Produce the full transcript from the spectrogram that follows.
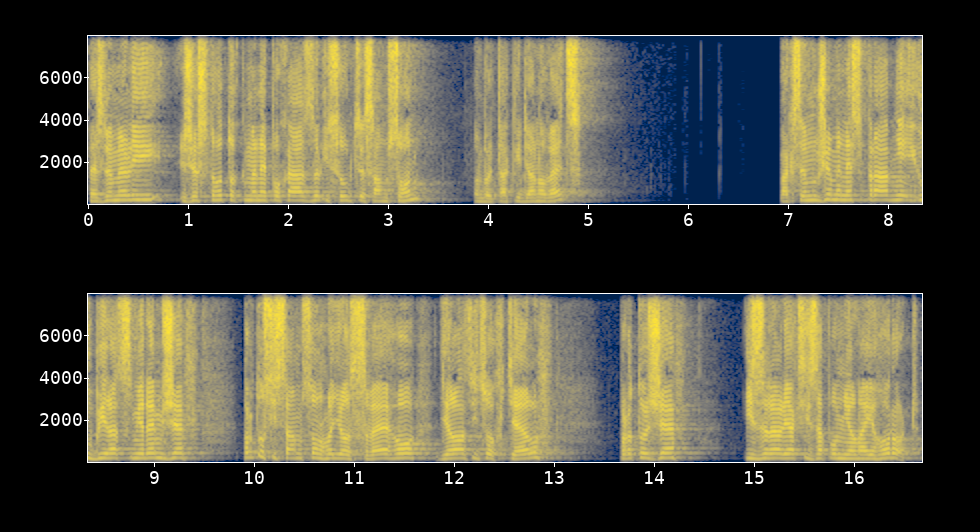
Vezmeme-li, že z tohoto kmene pocházel i soudce Samson, on byl taky danovec, pak se můžeme nesprávně i ubírat směrem, že proto si Samson hleděl svého, dělal si, co chtěl, protože Izrael jak si zapomněl na jeho rod.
